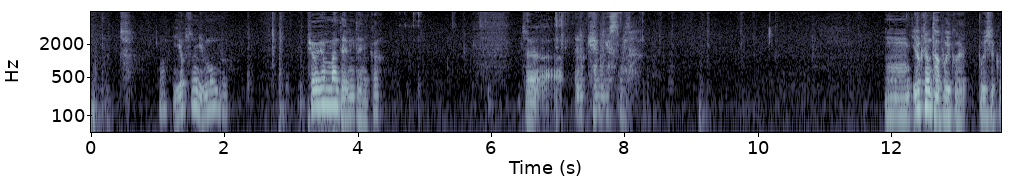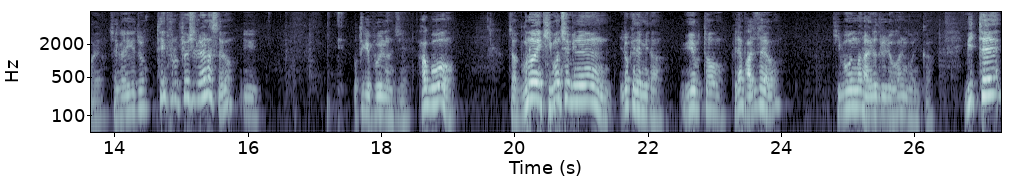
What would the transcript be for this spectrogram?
자, 어, 이 없으면 잇몸으로. 표현만 되면 되니까. 자, 이렇게 해보겠습니다. 음, 이렇게 하면 다 보일 거예요. 보이실 거예요. 제가 이게 좀 테이프로 표시를 해놨어요. 이, 어떻게 보이는지. 하고, 자, 문어의 기본 채비는 이렇게 됩니다. 위에부터 그냥 봐주세요. 기본만 알려드리려고 하는 거니까. 밑에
